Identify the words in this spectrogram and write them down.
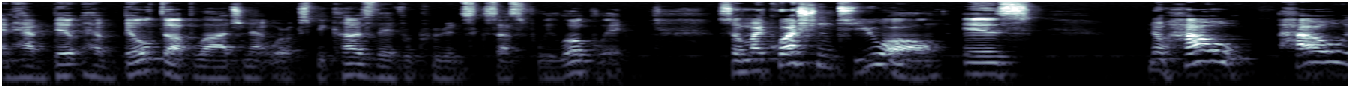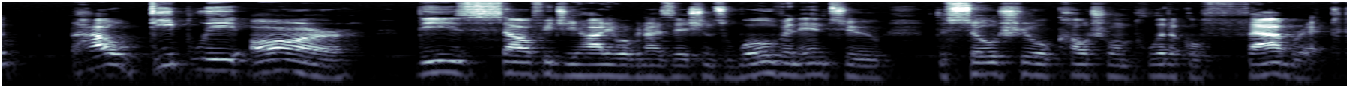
and have built, have built up large networks because they've recruited successfully locally. So my question to you all is, you know, how how how deeply are these Salafi jihadi organizations woven into the social, cultural, and political fabric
